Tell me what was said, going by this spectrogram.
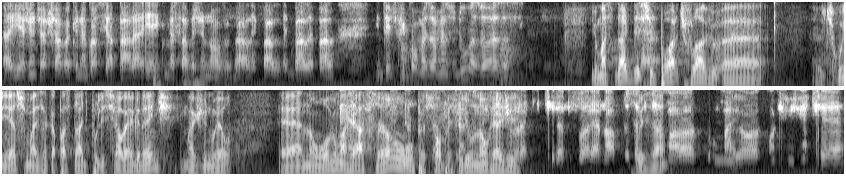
Aí a gente achava que o negócio ia parar e aí começava de novo, bala, bala, bala, bala. Então a gente ficou mais ou menos duas horas assim. E uma cidade desse é. porte, Flávio, é, eu desconheço, mas a capacidade policial é grande, imagino eu. É, não houve uma é, reação ou o pessoal preferiu não reagir? Aqui, tirando Florianópolis, pois aqui é. maior, o maior contingente é,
